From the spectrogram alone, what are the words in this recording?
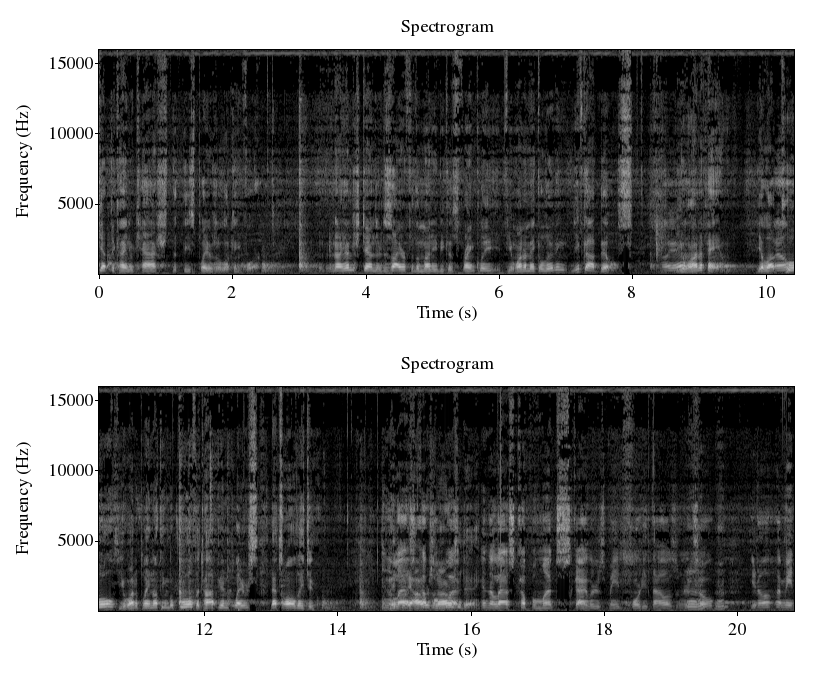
get the kind of cash that these players are looking for. And I understand their desire for the money because, frankly, if you want to make a living, you've got bills. Oh You want to pay them. You love Well- pool. You want to play nothing but pool. The top end players, that's all they do. In the last couple hours what? In the last couple months, Skyler's made forty thousand or so. Mhm, You know, I mean,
